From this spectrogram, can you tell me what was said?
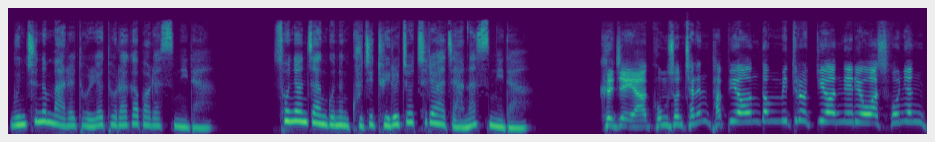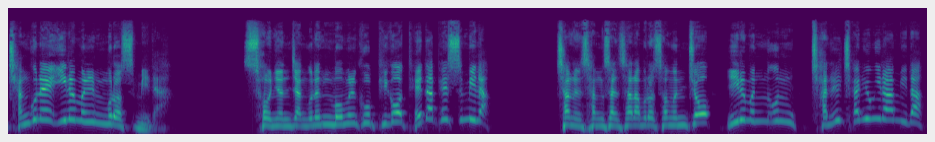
문추는 말을 돌려 돌아가 버렸습니다. 소년 장군은 굳이 뒤를 쫓으려 하지 않았습니다. 그제야 공손차는 바삐 언덕 밑으로 뛰어내려와 소년 장군의 이름을 물었습니다. 소년 장군은 몸을 굽히고 대답했습니다. 저는 상산 사람으로 성은 조, 이름은 운, 차를 차룡이랍니다.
